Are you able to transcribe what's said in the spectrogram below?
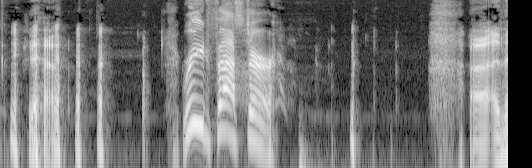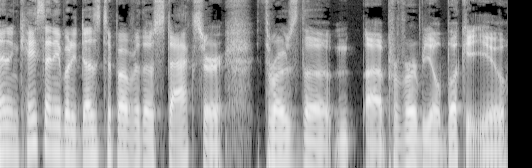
Yeah. Read faster. Uh, and then, in case anybody does tip over those stacks or throws the uh, proverbial book at you,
